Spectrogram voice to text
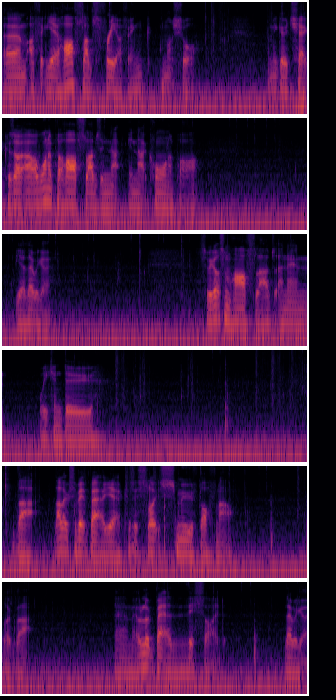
Um, I think yeah, half slabs free. I think. I'm not sure. Let me go check because I, I want to put half slabs in that in that corner part yeah, there we go. So we got some half slabs, and then we can do that. That looks a bit better, yeah, because it's like smoothed off now, like that. Um, it'll look better this side. There we go.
